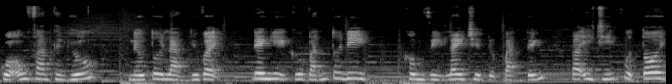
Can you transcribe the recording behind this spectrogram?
của ông Phan Thành Hữu. Nếu tôi làm như vậy, đề nghị cứ bắn tôi đi, không gì lay chuyển được bản lĩnh và ý chí của tôi,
